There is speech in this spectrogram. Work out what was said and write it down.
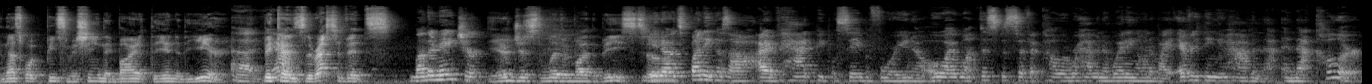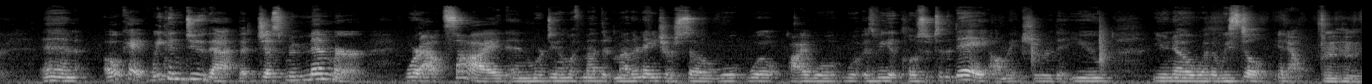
and that's what piece of machine they buy at the end of the year. Uh, yeah. Because the rest of it's Mother Nature. you're just living by the beast. So You know, it's funny because I've had people say before, you know, oh, I want this specific color. We're having a wedding. I want to buy everything you have in that in that color. And okay, we can do that, but just remember, we're outside and we're dealing with mother Mother Nature. So we'll, we'll I will we'll, as we get closer to the day, I'll make sure that you you know whether we still you know Mhm.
